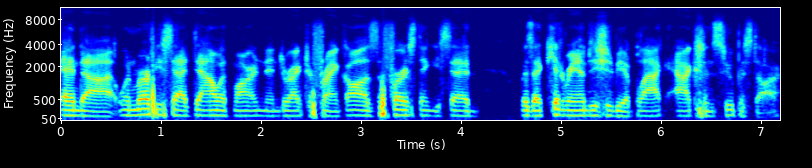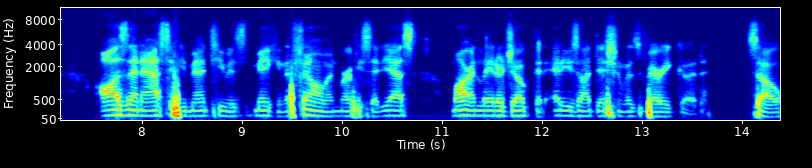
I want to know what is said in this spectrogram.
and uh, when Murphy sat down with Martin and director Frank Oz, the first thing he said was that Kit Ramsey should be a black action superstar. Oz then asked if he meant he was making the film, and Murphy said yes. Martin later joked that Eddie's audition was very good. So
